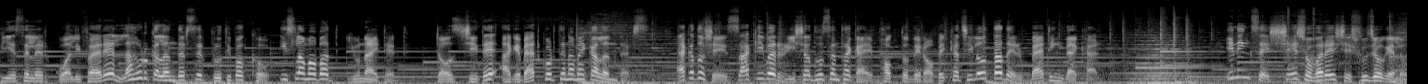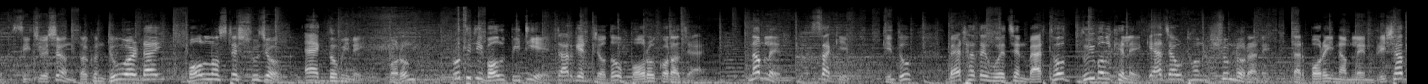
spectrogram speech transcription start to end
পিএসএল এর কোয়ালিফায়ারে লাহোর কালান্দার্সের প্রতিপক্ষ ইসলামাবাদ ইউনাইটেড টস জিতে আগে ব্যাট করতে নামে কালান্দার্স একাদশে সাকিব আর রিশাদ হোসেন থাকায় ভক্তদের অপেক্ষা ছিল তাদের ব্যাটিং দেখার। ইনিংসে শেষ ওভারে সে সুযোগ এলো। সিচুয়েশন তখন ডু আর ডাই বল নষ্টের সুযোগ একদমই নেই। বরং প্রতিটি বল পিটিয়ে টার্গেট যত বড় করা যায়। নামলেন সাকিব। কিন্তু ব্যাট হাতে হয়েছেন ব্যর্থ, দুই বল খেলে ক্যাচ আউট হন শূন্য রানে। তারপরেই নামলেন ঋষাদ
